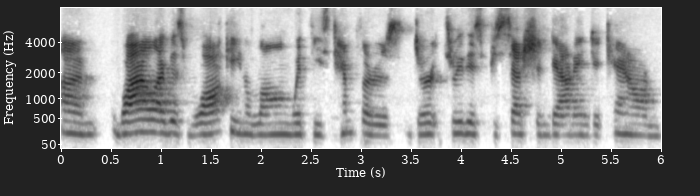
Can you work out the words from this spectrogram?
Um, while I was walking along with these Templars dur- through this procession down into town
